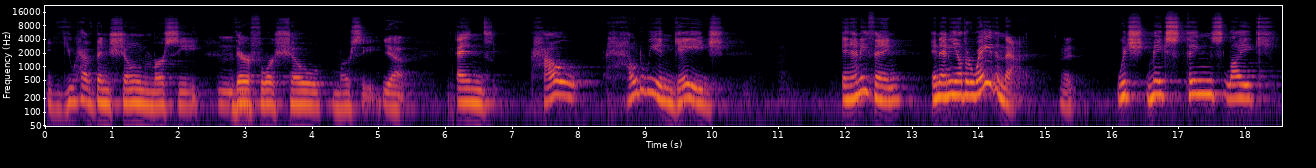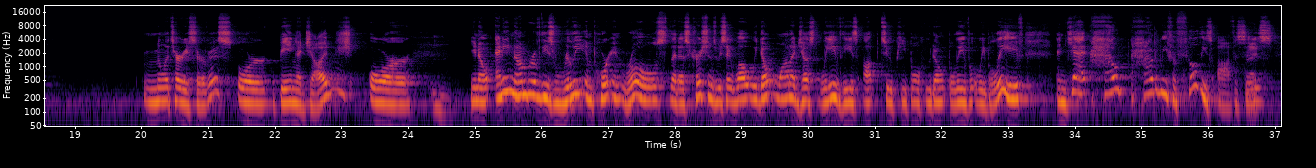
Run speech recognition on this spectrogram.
you have been shown mercy, mm-hmm. therefore show mercy. yeah, and how how do we engage in anything in any other way than that? Right, which makes things like military service or being a judge or you know any number of these really important roles that as christians we say well we don't want to just leave these up to people who don't believe what we believe. And yet how how do we fulfill these offices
